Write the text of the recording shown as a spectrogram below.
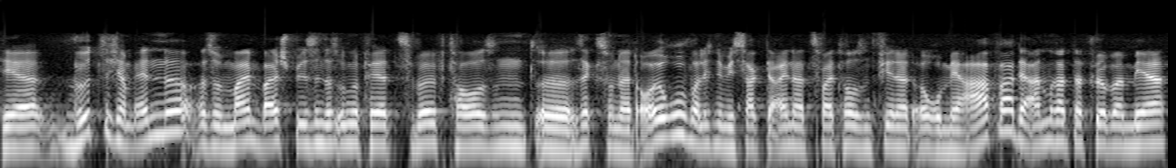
der wird sich am Ende, also in meinem Beispiel sind das ungefähr 12.600 Euro, weil ich nämlich sage, der eine hat 2.400 Euro mehr AFA, der andere hat dafür aber mehr,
